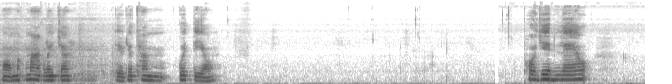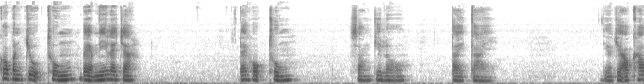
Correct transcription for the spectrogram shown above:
หอมมากๆเลยจ้ะ เดี๋ยวจะทำก๋วยเตี๋ยว พอเย็นแล้วก็บรรจุถุงแบบนี้แหละจ้ะ ได้หกถุงสองกิโล ไตไก่ เดี๋ยวจะเอาเข้า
